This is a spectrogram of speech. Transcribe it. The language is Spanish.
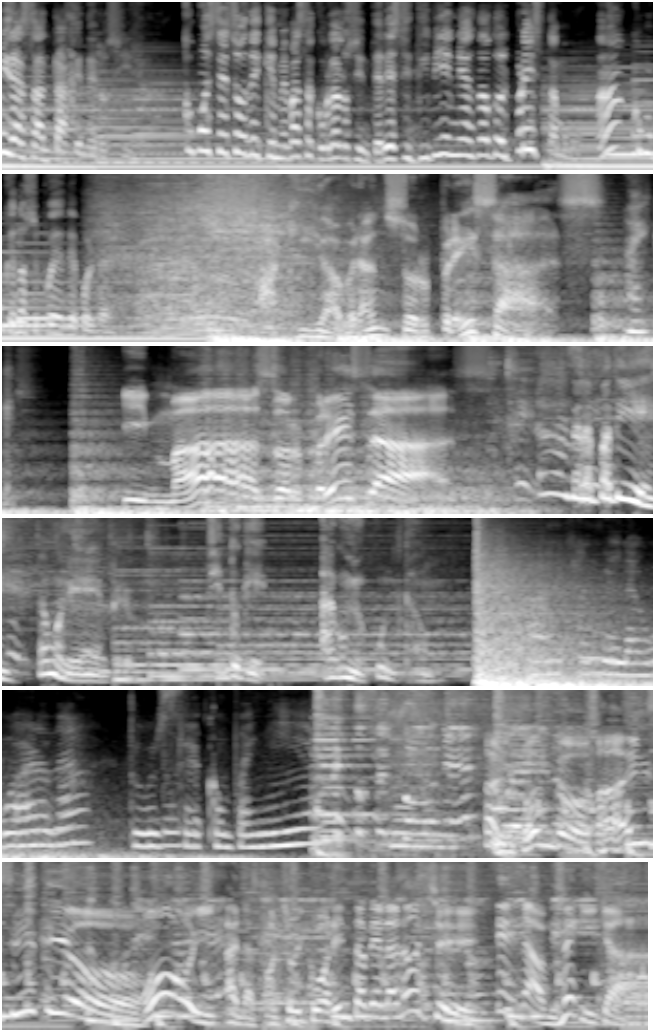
Mira, santa generosidad. ¿Cómo es eso de que me vas a cobrar los intereses y bien me has dado el préstamo? ¿Ah? ¿Cómo que no se puede devolver? Aquí habrán sorpresas. Mike. Y más sorpresas. Ah, la Pati, está muy bien, pero siento que algo me oculta. Ángel de la guarda, dulce compañía. Al fondo hay sitio. Hoy a las 8 y 40 de la noche en América.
